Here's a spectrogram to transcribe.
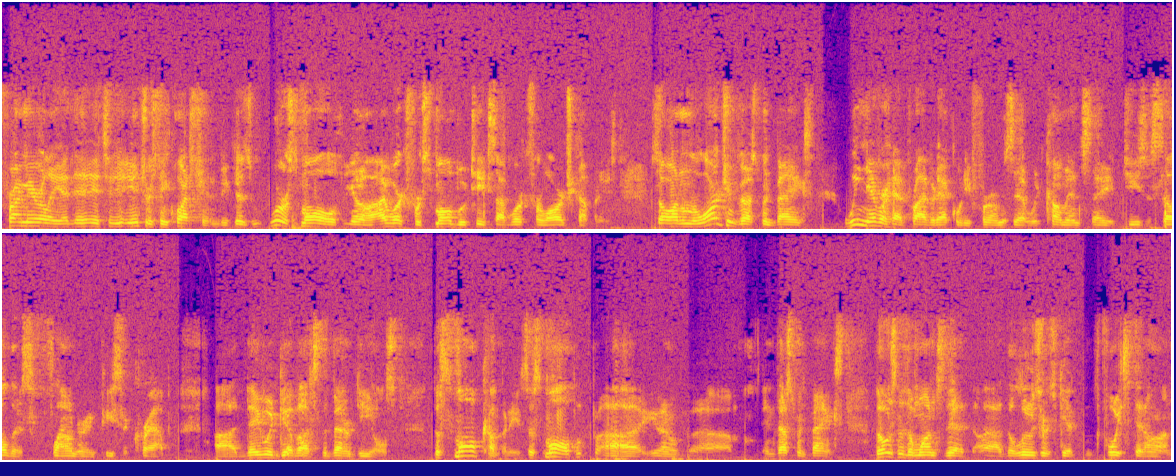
Primarily, it's an interesting question because we're small. You know, I worked for small boutiques. I've worked for large companies. So on the large investment banks, we never had private equity firms that would come in and say, "Jesus, sell this floundering piece of crap." Uh, they would give us the better deals the small companies, the small, uh, you know, uh, investment banks, those are the ones that uh, the losers get foisted on.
